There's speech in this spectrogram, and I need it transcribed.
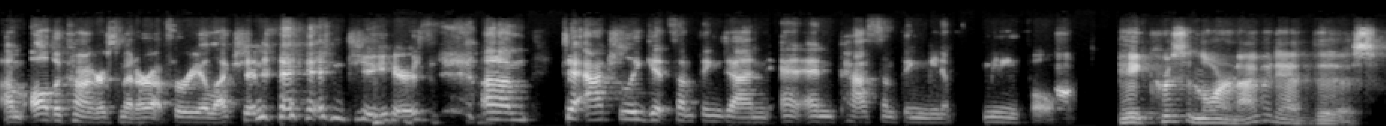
Um, all the congressmen are up for reelection in two years um, to actually get something done and, and pass something mean, meaningful. Hey, Chris and Lauren, I would add this.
